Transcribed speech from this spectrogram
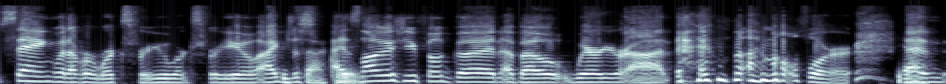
saying whatever works for you works for you. I just exactly. as long as you feel good about where you're at, I'm, I'm all for. Yeah. And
